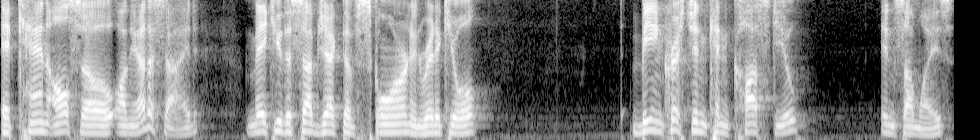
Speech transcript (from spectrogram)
it can also, on the other side, make you the subject of scorn and ridicule. Being Christian can cost you in some ways.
